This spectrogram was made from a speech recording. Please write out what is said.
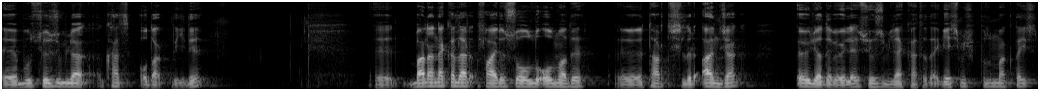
E, bu sözlü mülakat odaklıydı. E, bana ne kadar faydası oldu olmadı e, tartışılır ancak öyle ya da böyle söz mülakatı da geçmiş bulunmaktayız.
